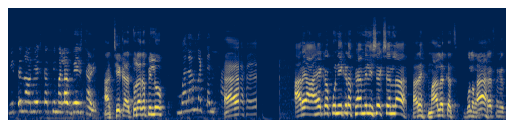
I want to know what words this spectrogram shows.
मी तर नॉनव्हेज खात नाही मला व्हेज थाळी. हा ठीक आहे. तुला का पिल्लू? मला मटन. अरे आहे का कुणी इकडं फॅमिली सेक्शनला अरे मालकच. बोला हा. काय सांगायचं?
